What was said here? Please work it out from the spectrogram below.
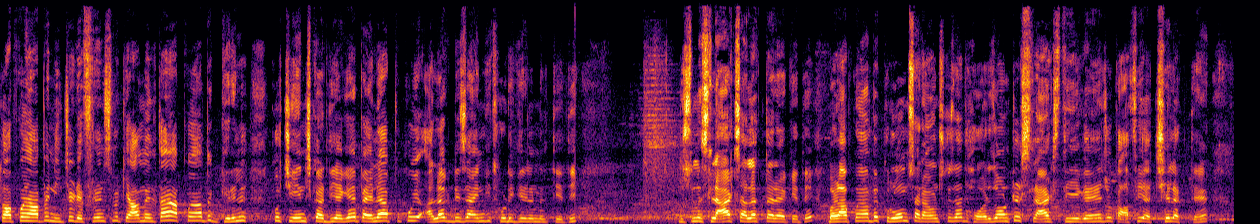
तो आपको यहाँ पे नीचे डिफरेंस में क्या मिलता है? आपको यहाँ पे ग्रिल को चेंज कर दिया गया है। पहले आपको कोई अलग डिज़ाइन की थोड़ी ग्रिल मिलती थी उसमें स्लैट्स अलग तरह के थे। बट आपको यहाँ पे क्रोम सराउंड्स के साथ हॉरिजॉन्टल स्लैट्स दिए गए हैं, जो काफ़ी अच्छे लगते हैं।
